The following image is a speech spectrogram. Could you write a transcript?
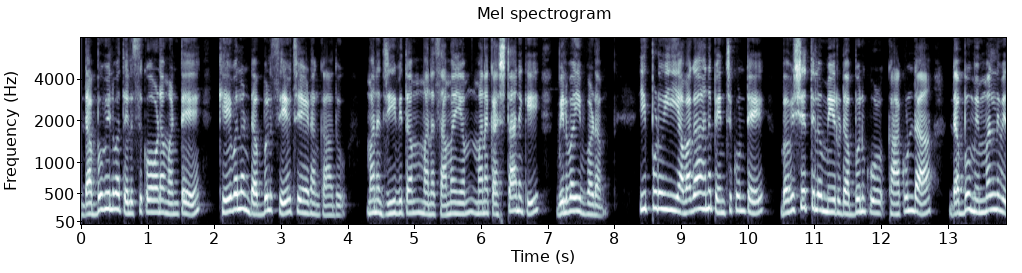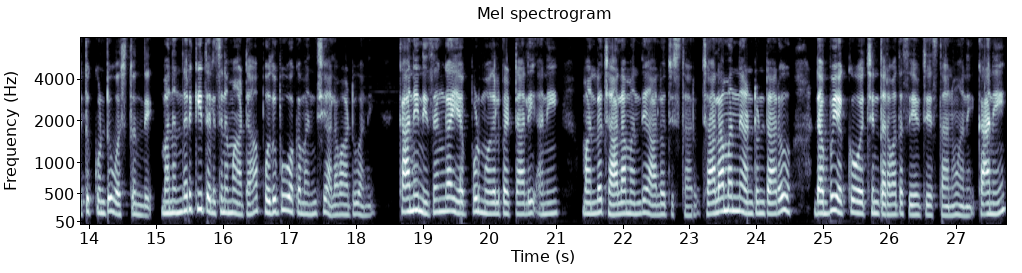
డబ్బు విలువ తెలుసుకోవడం అంటే కేవలం డబ్బులు సేవ్ చేయడం కాదు. మన జీవితం, మన సమయం, మన కష్టానికి విలువ ఇవ్వడం. ఇప్పుడు ఈ అవగాహన పెంచుకుంటే భవిష్యత్తులో మీరు డబ్బును కూ కాకుండా డబ్బు మిమ్మల్ని వెతుక్కుంటూ వస్తుంది. మనందరికీ తెలిసిన మాట పొదుపు ఒక మంచి అలవాటు అని. కానీ నిజంగా ఎప్పుడు మొదలు పెట్టాలి అని మనలో చాలామంది ఆలోచిస్తారు. చాలామంది అంటుంటారు డబ్బు ఎక్కువ వచ్చిన తర్వాత సేవ్ చేస్తాను అని. కానీ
